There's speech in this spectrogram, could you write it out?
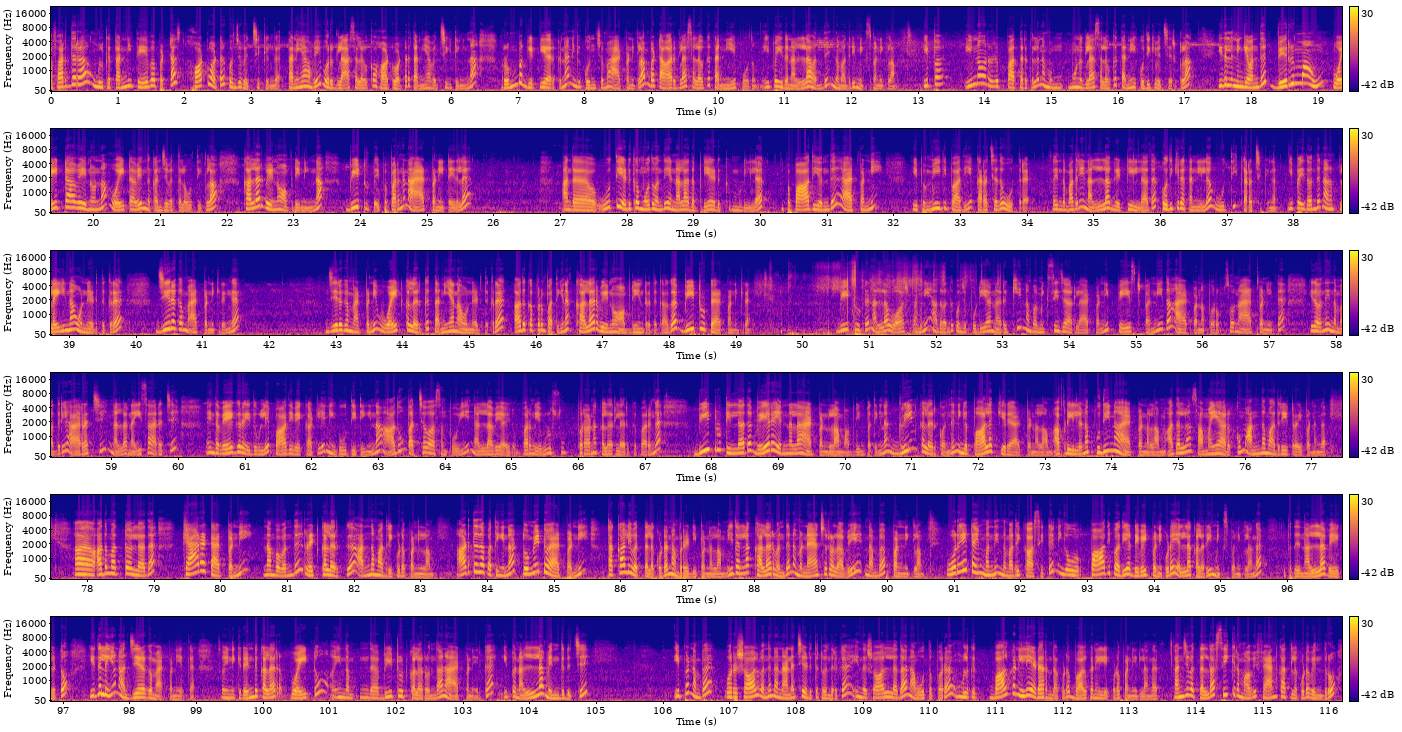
ஃபர்தராக உங்களுக்கு தண்ணி தேவைப்பட்டால் ஹாட் வாட்டர் கொஞ்சம் வச்சுக்கோங்க. தனியாகவே ஒரு கிளாஸ் அளவுக்கு ஹாட் வாட்டர் தனியாக வச்சுக்கிட்டிங்கன்னா ரொம்ப கெட்டியாக இருக்குன்னா நீங்கள் கொஞ்சமாக ஆட் பண்ணிக்கலாம். பட் ஆறு கிளாஸ் அளவுக்கு தண்ணியே போதும். இப்போ இதை நல்லா வந்து இந்த மாதிரி மிக்ஸ் பண்ணிக்கலாம். இப்போ இன்னொரு பாத்திரத்தில் நம்ம மூணு கிளாஸ் அளவுக்கு தண்ணியை கொதிக்க வச்சுருக்கலாம். இதில் நீங்கள் வந்து வெறுமாவும் ஒயிட்டாக வேணும்னா ஒயிட்டாகவே இந்த கஞ்சி வத்தலை ஊற்றிக்கலாம் கலர் வேணும் அப்படின்னிங்கன்னா பீட்ரூட் இப்போ பாருங்கள் நான் ஆட் பண்ணிட்டேன் இதில். அந்த ஊற்றி எடுக்கும் போது வந்து என்னால் அதை அப்படியே எடுக்க முடியல. இப்போ பாதி வந்து ஆட் பண்ணி இப்போ மீதி பாதியை கரைச்சதை ஊற்றுறேன் ஸோ இந்த மாதிரி நல்லா கெட்டி இல்லாத கொதிக்கிற தண்ணியில் ஊற்றி கரைச்சிக்குங்க. இப்போ இதை வந்து நான் ப்ளைனாக ஒன்று எடுத்துக்கிறேன். ஜீரகம் ஆட் பண்ணிக்கிறேங்க. ஜீரகம் ஆட் பண்ணி ஒயிட் கலருக்கு தனியாக நான் ஒன்று எடுத்துக்கிறேன். அதுக்கப்புறம் பார்த்தீங்கன்னா கலர் வேணும் அப்படின்றதுக்காக பீட்ரூட்டை ஆட் பண்ணிக்கிறேன். பீட்ரூட்டை நல்லா வாஷ் பண்ணி அதை வந்து கொஞ்சம் பொடியாக நறுக்கி நம்ம மிக்ஸி ஜாரில் ஆட் பண்ணி பேஸ்ட் பண்ணி தான் ஆட் பண்ண போகிறோம் ஸோ நான் ஆட் பண்ணிவிட்டேன் இதை வந்து இந்த மாதிரி அரைச்சி நல்லா நைஸாக அரைச்சி இந்த வேகிற இதுவுலேயே பாதி வேக்காட்டிலே நீங்கள் ஊற்றிட்டிங்கன்னா அதுவும் பச்சை வாசம் போய் நல்லாவே ஆகிடும் பாருங்கள் எவ்வளோ சூப்பரான கலரில் இருக்குது பாருங்கள் பீட்ரூட் இல்லாத வேறு என்னெல்லாம் ஆட் பண்ணலாம் அப்படின்னு பார்த்தீங்கன்னா க்ரீன் கலருக்கு வந்து நீங்கள் பாலக்கீரை ஆட் பண்ணலாம். அப்படி இல்லைன்னா புதினா ஆட் பண்ணலாம். அதெல்லாம் செமையாக இருக்கும். அந்த மாதிரி ட்ரை பண்ணுங்கள் அது மட்டும் இல்லாத கேரட் ஆட் பண்ணி நம்ம வந்து ரெட் கலருக்கு அந்த மாதிரி கூட பண்ணலாம். அடுத்ததாக பார்த்தீங்கன்னா டொமேட்டோ ஆட் பண்ணி தக்காளி வத்தலை கூட நம்ம ரெடி பண்ணலாம். இதெல்லாம் கலர் வந்து நம்ம நேச்சுரலாகவே நம்ம பண்ணிக்கலாம். ஒரே டைம் வந்து இந்த மாதிரி காசிட்டு நீங்கள் பாதி பாதியாக டிவைட் பண்ணி கூட எல்லா கலரையும் மிக்ஸ் பண்ணிக்கலாங்க. இப்போ இது நல்லா வேகட்டும். இதுலேயும் நான் ஜீரகம் ஆட் பண்ணியிருக்கேன். ஸோ இன்றைக்கி ரெண்டு கலர் ஒயிட்டும் இந்த இந்த பீட்ரூட் கலரும் தான் நான் ஆட் பண்ணியிருக்கேன். இப்போ நல்லா வெந்துடுச்சு. இப்போ நம்ம ஒரு ஷால் வந்து நான் நினச்சி எடுத்துகிட்டு வந்திருக்கேன். இந்த ஷாலில் தான் நான் ஊற்ற போகிறேன் உங்களுக்கு பால்கனிலே இடம் இருந்தால் கூட பால்கனிலே கூட பண்ணிடலாங்க. கஞ்சி வத்தல் தான் சீக்கிரமாகவே ஃபேன் காற்றுல கூட வெந்துடும்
